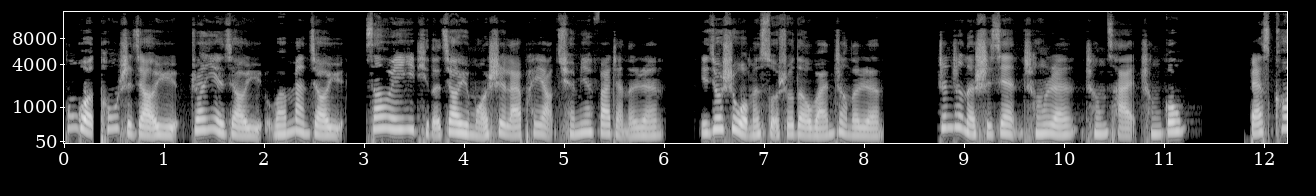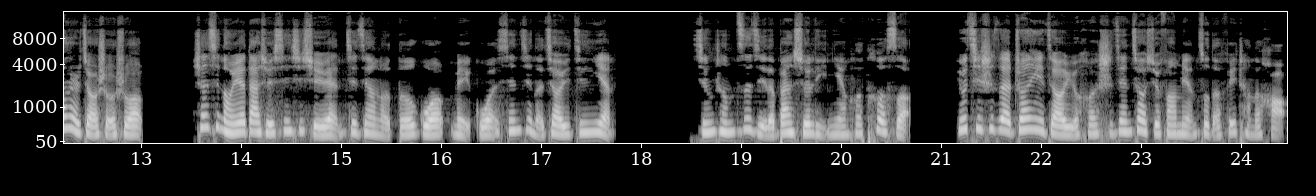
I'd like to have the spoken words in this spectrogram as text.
通过通识教育、专业教育、完满教育三位一体的教育模式来培养全面发展的人，也就是我们所说的完整的人，真正的实现成人、成才、成功。Bess Conner 教授说，山西农业大学信息学院借鉴了德国、美国先进的教育经验，形成自己的办学理念和特色，尤其是在专业教育和实践教学方面做得非常的好，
